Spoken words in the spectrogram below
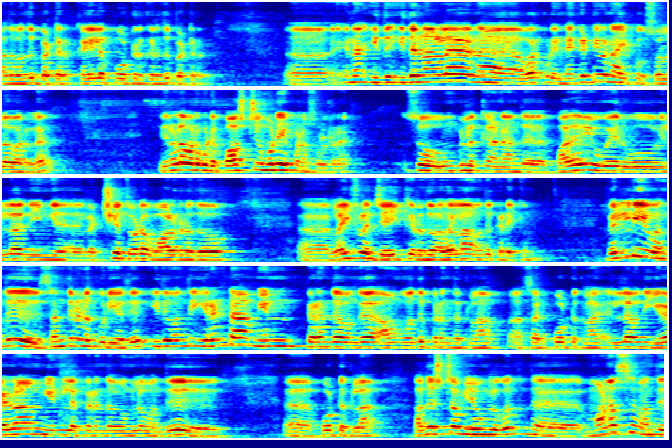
அது வந்து பெட்டர் கையில் போட்டிருக்கிறது பெட்டர் ஏன்னா இது இதனால் நான் வரக்கூடிய நெகட்டிவ் நான் இப்போ சொல்ல வரல. இதனால் வரக்கூடிய பாசிட்டிவ் கூட இப்போ நான் சொல்கிறேன் ஸோ உங்களுக்கான அந்த பதவி உயர்வோ இல்லை நீங்கள் லட்சியத்தோடு வாழ்கிறதோ லைஃப்பில் ஜெயிக்கிறதோ அதெல்லாம் வந்து கிடைக்கும். வெள்ளி வந்து சந்திரனுக்குரியது. இது வந்து இரண்டாம் எண் பிறந்தவங்க அவங்க வந்து பிறந்துக்கலாம் சாரி போட்டுக்கலாம். இல்லை வந்து ஏழாம் எண்ணில் பிறந்தவங்களும் வந்து போட்டுக்கலாம். அதிர்ஷ்டம் இவங்களுக்கு வந்து இந்த மனசை வந்து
